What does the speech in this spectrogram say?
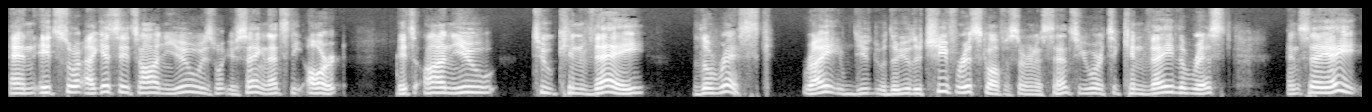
and it's sort i guess it's on you is what you're saying. That's the art. It's on you to convey the risk right? You, you're the chief risk officer in a sense. You are to convey the risk and say hey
